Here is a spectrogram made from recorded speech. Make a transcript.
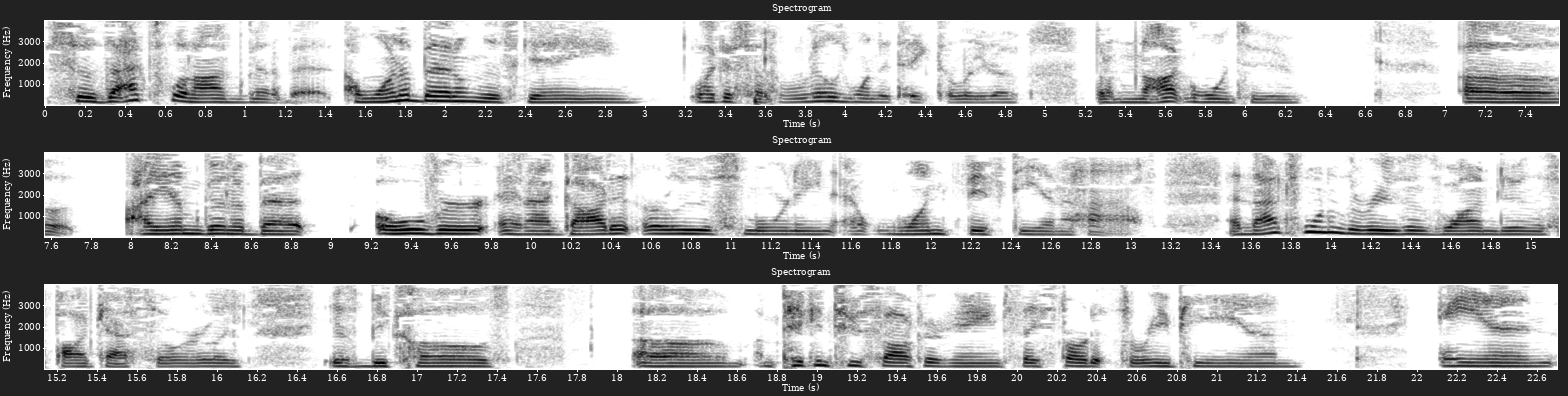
So that's what I'm gonna bet. I want to bet on this game. Like I said, I really want to take Toledo, but I'm not going to. Uh, I am gonna bet over and I got it early this morning at 150 and a half. And that's one of the reasons why I'm doing this podcast so early is because um, I'm picking two soccer games. They start at 3 p.m. And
